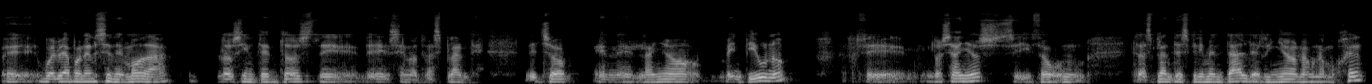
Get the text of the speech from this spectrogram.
eh, vuelve a ponerse de moda los intentos de, de senotrasplante. De hecho, en el año 21, hace dos años, se hizo un trasplante experimental de riñón a una mujer,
